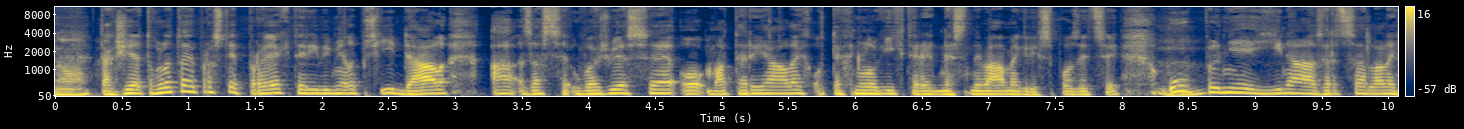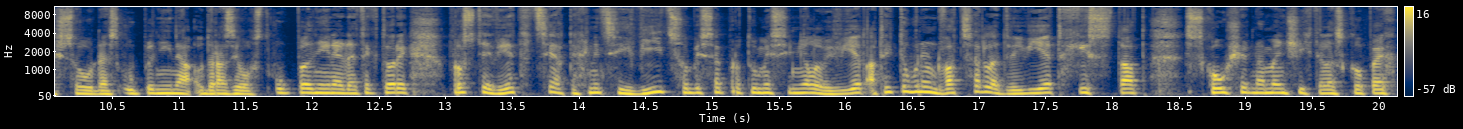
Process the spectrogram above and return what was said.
No. Takže tohle je prostě projekt, který by měl přijít dál a zase uvažuje se o materiálech, o technologiích, které dnes nemáme k dispozici. Mm. Úplně jiná zrcadla, než jsou dnes, úplně jiná odrazivost, úplně jiné detektory. Prostě vědci a technici ví, co by se pro tu misi mělo vyvíjet a teď to budeme 20 let vyvíjet, chystat, zkoušet na menších teleskopech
